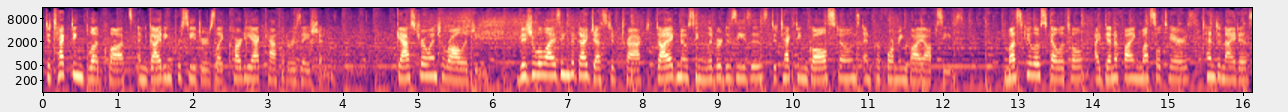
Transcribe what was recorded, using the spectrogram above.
detecting blood clots, and guiding procedures like cardiac catheterization. Gastroenterology, visualizing the digestive tract, diagnosing liver diseases, detecting gallstones, and performing biopsies. Musculoskeletal, identifying muscle tears, tendonitis,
